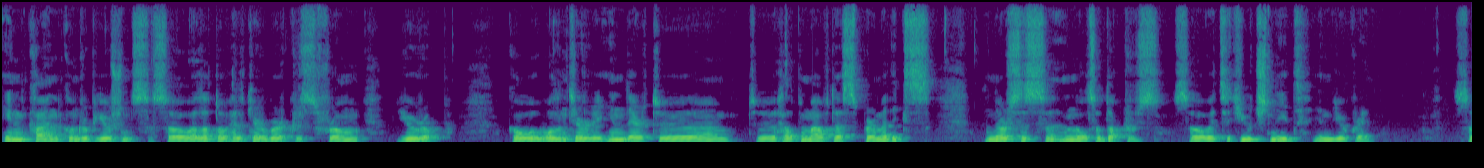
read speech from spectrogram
in kind contributions. So a lot of healthcare workers from Europe go voluntarily in there to um, to help them out as paramedics, nurses, and also doctors. So it's a huge need in Ukraine. So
